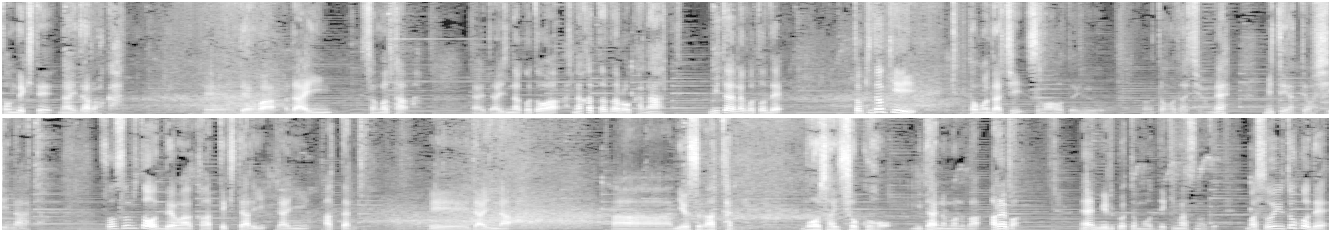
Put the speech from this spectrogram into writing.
飛んできてないだろうか。えー、電話、LINE、その他、えー、大事なことはなかっただろうかな、みたいなことで、時々友達、スマホという友達をね、見てやってほしいなと。そうすると電話かかってきたり、LINE あったり、えー、大事なあニュースがあったり、防災速報みたいなものがあれば、ね、見ることもできますので、まあそういうとこで、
